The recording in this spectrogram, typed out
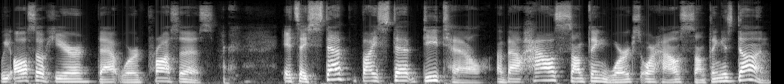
we also hear that word process. It's a step by step detail about how something works or how something is done.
